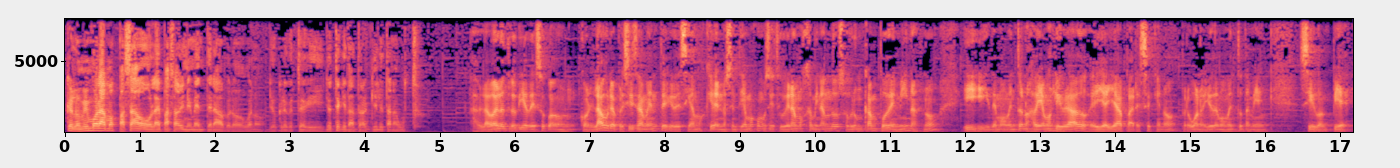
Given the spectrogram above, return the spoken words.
Que lo mismo la hemos pasado o la he pasado y ni me he enterado, pero bueno, yo creo que estoy aquí, yo estoy aquí tan tranquilo y tan a gusto. Hablaba el otro día de eso con, con, Laura, precisamente, que decíamos que nos sentíamos como si estuviéramos caminando sobre un campo de minas, ¿no? Y, y, de momento nos habíamos librado, ella ya parece que no, pero bueno, yo de momento también sigo en pie.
